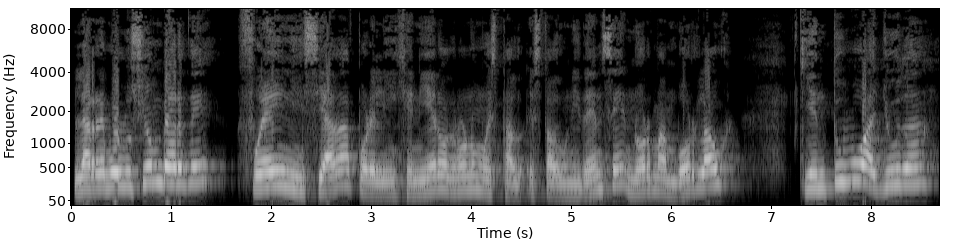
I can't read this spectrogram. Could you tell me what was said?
la revolución verde fue iniciada por el ingeniero agrónomo estadounidense Norman Borlaug, quien tuvo ayuda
